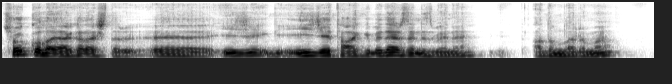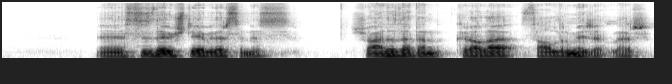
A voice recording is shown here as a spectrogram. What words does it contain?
Çok kolay arkadaşlar. E, iyice, iyice takip ederseniz beni, adımlarımı e, siz de üçleyebilirsiniz. Şu anda zaten krala saldırmayacaklar.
